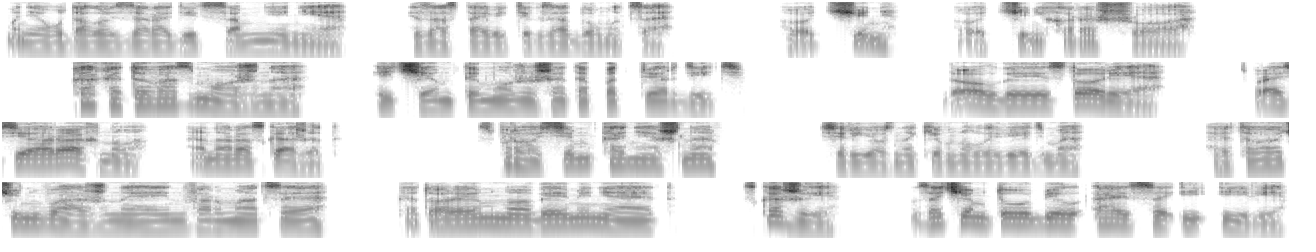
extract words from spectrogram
Мне удалось зародить сомнения и заставить их задуматься. Очень, очень хорошо. Как это возможно? И чем ты можешь это подтвердить? Долгая история. Спроси Арахну, она расскажет. Спросим, конечно, серьезно кивнула ведьма. Это очень важная информация, которая многое меняет. Скажи, зачем ты убил Айса и Иви?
